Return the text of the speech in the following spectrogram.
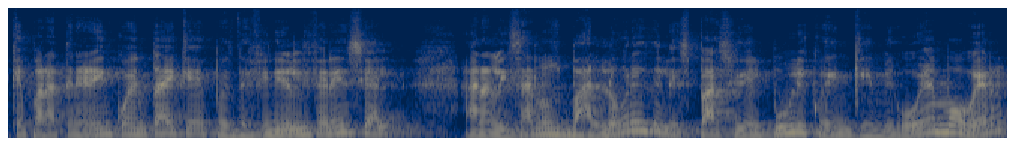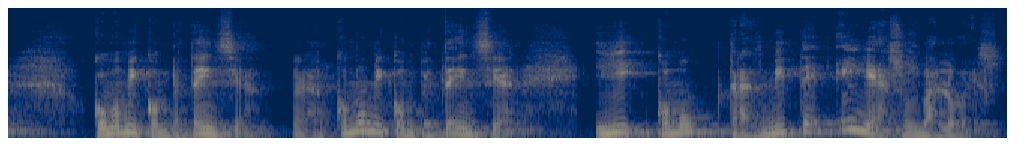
que para tener en cuenta hay que pues, definir el diferencial, analizar los valores del espacio y del público en que me voy a mover como mi competencia, ¿verdad? Como mi competencia y cómo transmite ella sus valores.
